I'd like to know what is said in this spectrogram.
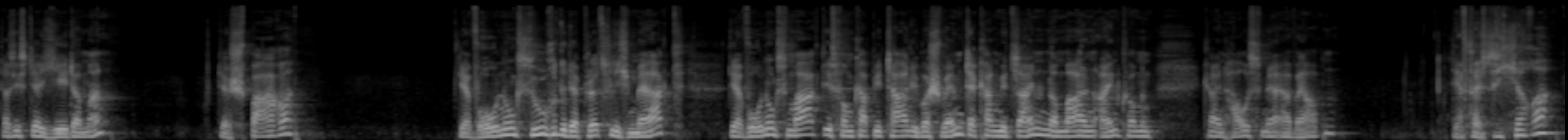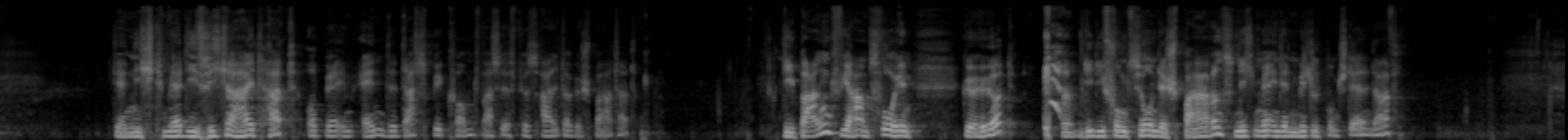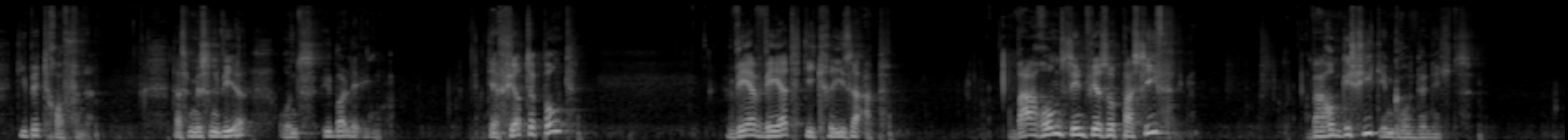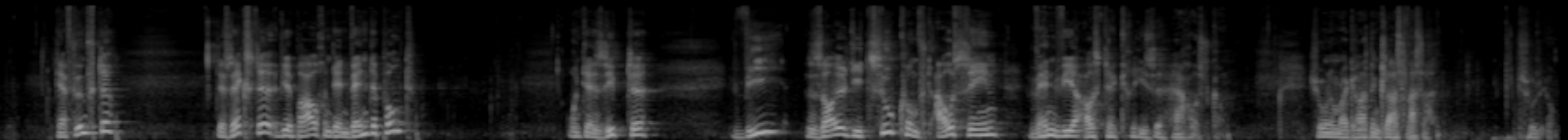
Das ist der Jedermann, der Sparer, der Wohnungssuchende, der plötzlich merkt, der Wohnungsmarkt ist vom Kapital überschwemmt, der kann mit seinem normalen Einkommen kein Haus mehr erwerben. Der Versicherer, der nicht mehr die Sicherheit hat, ob er im Ende das bekommt, was er fürs Alter gespart hat. Die Bank, wir haben es vorhin gehört, die die Funktion des Sparens nicht mehr in den Mittelpunkt stellen darf? Die Betroffene. Das müssen wir uns überlegen. Der vierte Punkt. Wer wehrt die Krise ab? Warum sind wir so passiv? Warum geschieht im Grunde nichts? Der fünfte, der sechste, wir brauchen den Wendepunkt. Und der siebte, wie soll die Zukunft aussehen, wenn wir aus der Krise herauskommen? Ich hole mal gerade ein Glas Wasser. Entschuldigung.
